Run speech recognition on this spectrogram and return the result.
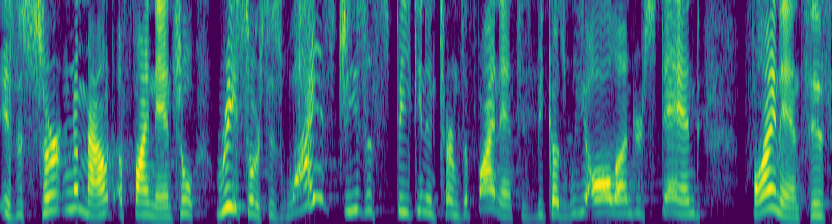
is a certain amount of financial resources. Why is Jesus speaking in terms of finances? Because we all understand finances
